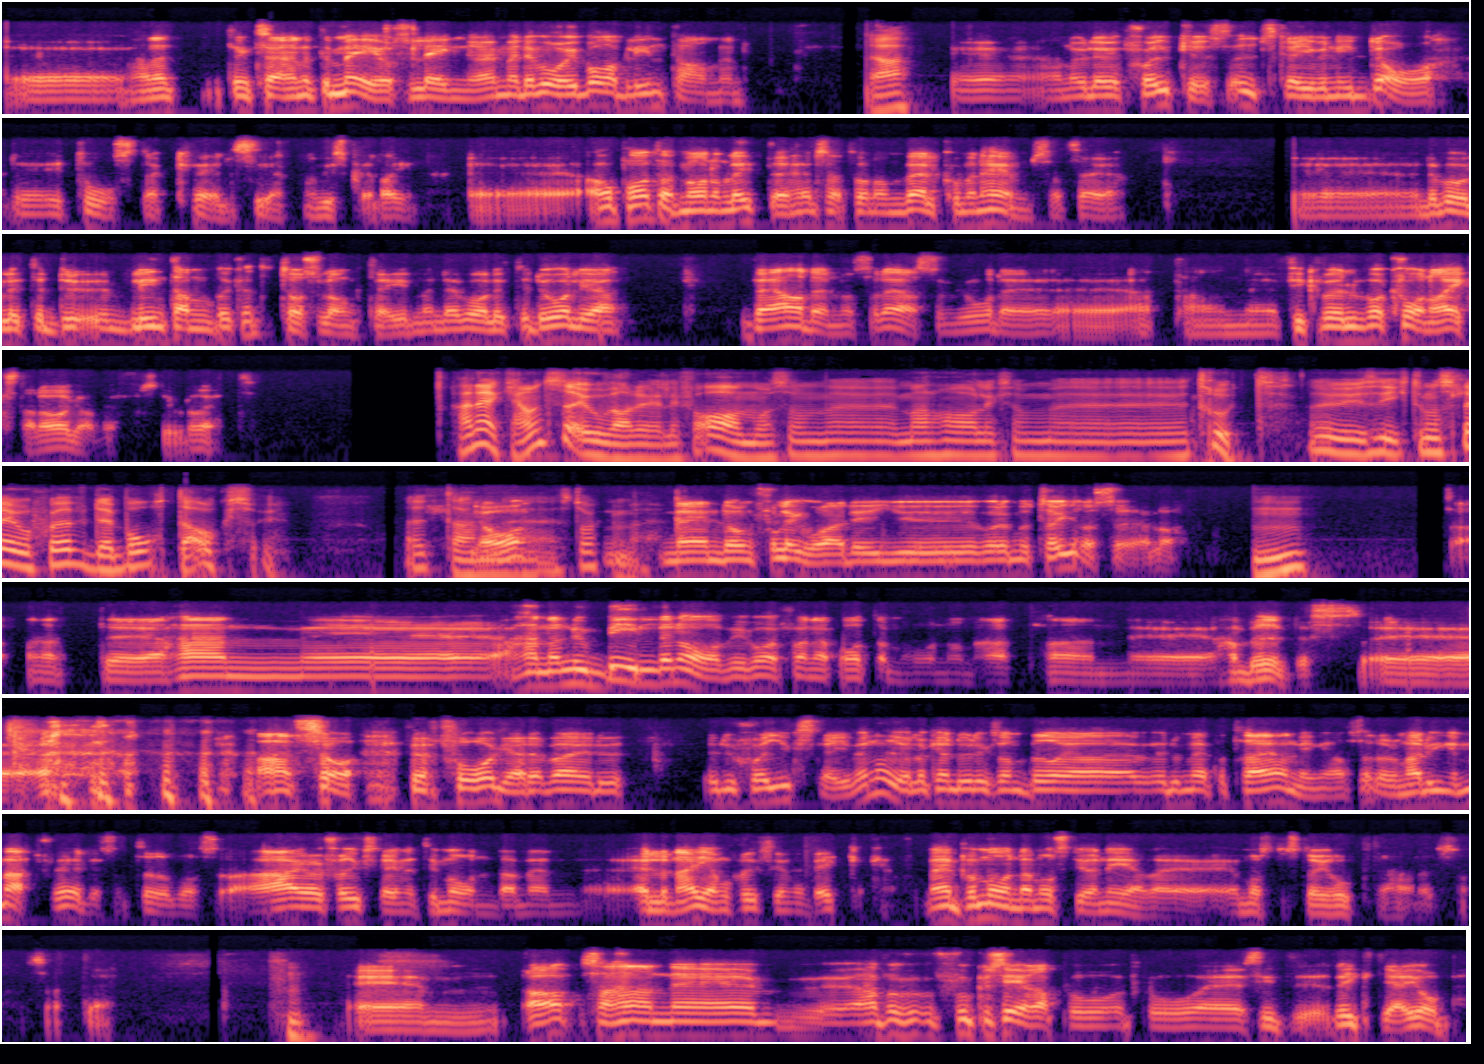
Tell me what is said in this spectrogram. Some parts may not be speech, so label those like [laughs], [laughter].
Eh, han är, tänkte säga, han är inte med oss längre, men det var ju bara blindtarmen. Ja. Eh, han har legat sjukhus, utskriven idag. Det är torsdag kväll sent när vi spelar in. Eh, jag har pratat med honom lite, hälsat honom välkommen hem så att säga. Eh, det var lite, blindtarmen brukar inte ta så lång tid, men det var lite dåliga värden och sådär som gjorde eh, att han eh, fick väl vara kvar några extra dagar om jag förstod det rätt. Han är kanske inte så ovärderlig för Amo som eh, man har liksom eh, trott. Nu gick de och slog Skövde borta också. Utan Ja. eh, Stockholm. Men de förlorade ju, var det mot Tyresö eller? Mm. Så att eh, han, eh, han har nog bilden av, i varje fall när jag pratade med honom, att han, eh, han behövdes. Eh, [laughs] för jag frågade, vad är du, är du sjukskriven nu eller kan du liksom börja, är du med på träningar? Så där, de hade ju ingen match för helgen som tur var. Så, ah, jag är sjukskriven till måndag, men, eller nej, jag var sjukskriven en vecka kanske. Men på måndag måste jag ner, eh, jag måste styra upp det här nu. Så, så att, Ehm, ja, så han, eh, han får fokusera på, på eh, sitt riktiga jobb.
